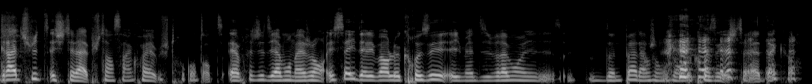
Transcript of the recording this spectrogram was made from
Gratuite. Et j'étais là putain c'est incroyable je suis trop contente. Et après j'ai dit à mon agent essaye d'aller voir le creuset. Et il m'a dit vraiment il, il te donne pas l'argent aux gens le creuset. J'étais là d'accord.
